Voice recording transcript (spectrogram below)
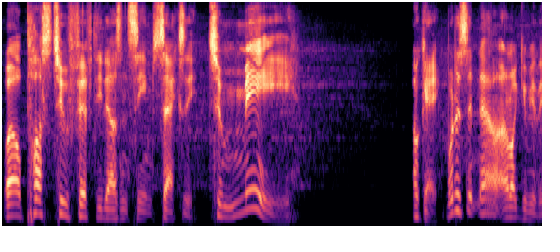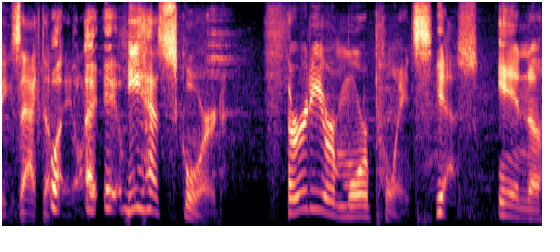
Well, plus 250 doesn't seem sexy to me. Okay, what is it now? I'm gonna give you the exact update Well, on it. It- he has scored 30 or more points Yes. in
